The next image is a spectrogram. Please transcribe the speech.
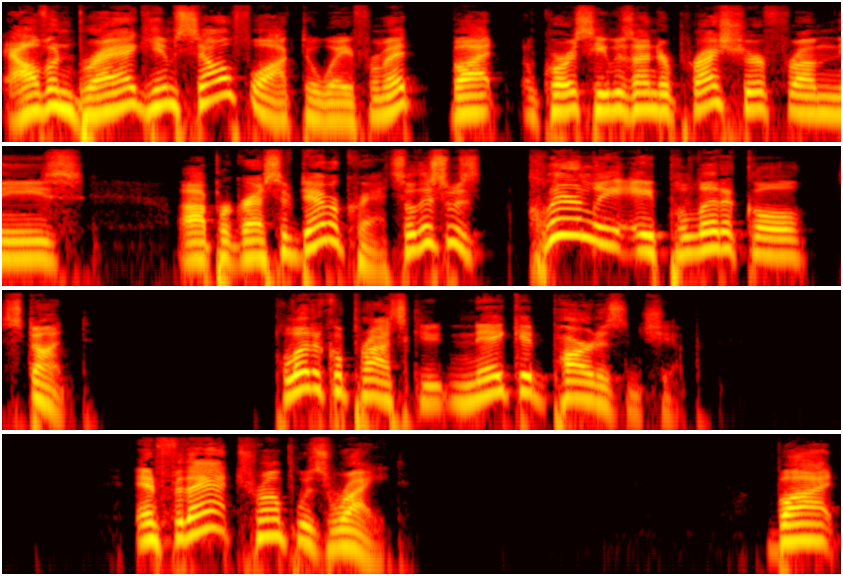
Alvin Bragg himself walked away from it, but of course he was under pressure from these uh, progressive Democrats. So this was Clearly a political stunt, political prosecute, naked partisanship. And for that, Trump was right. But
